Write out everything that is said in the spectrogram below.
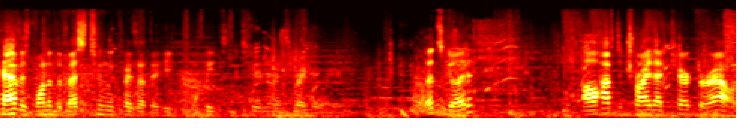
Kev is one of the best Toon Link players out there. He completes tournaments regularly. That's good. I'll have to try that character out.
